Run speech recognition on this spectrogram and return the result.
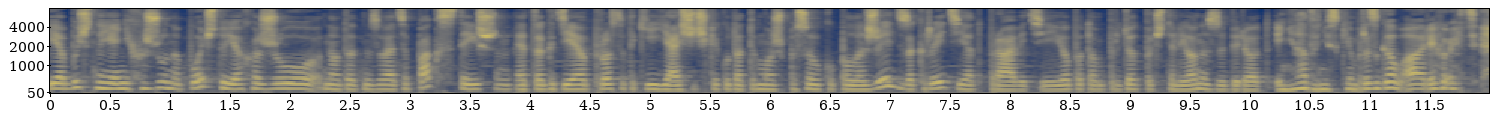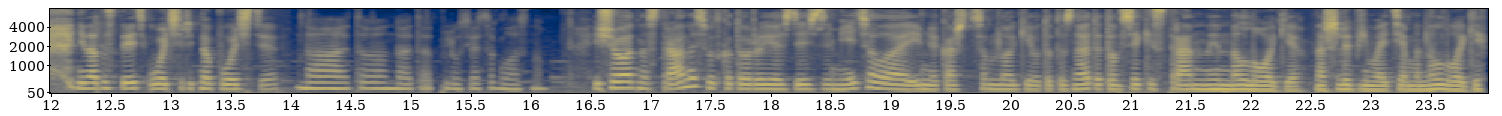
И обычно я не хожу на почту, я хожу на вот это называется Pack Station. Это где просто такие ящички, куда ты можешь посылку положить, закрыть и отправить. И ее потом придет почтальон и заберет. И не надо ни с кем разговаривать разговаривать, не надо стоять очередь на почте. Да, это, да, это плюс, я согласна. Еще одна странность, вот которую я здесь заметила, и мне кажется, многие вот это знают, это всякие странные налоги. Наша любимая тема налоги.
